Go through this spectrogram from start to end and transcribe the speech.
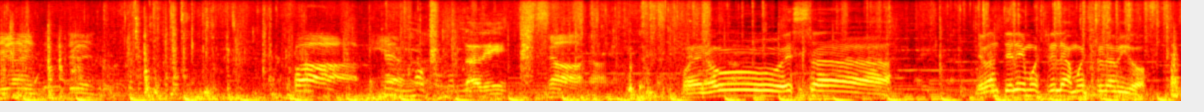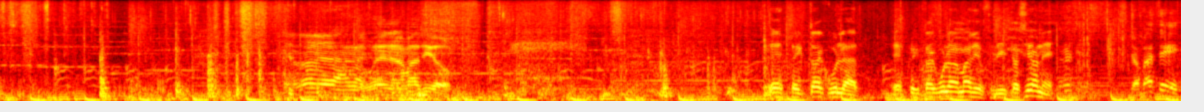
Tira adentro, tira adentro. ¡Pah! Mierda. Dale. No, no. Bueno, uh, esa. Levántele, muéstrela, muéstrela, amigo. Buena, Mario. Espectacular, espectacular, Mario. Felicitaciones. ¿Llamaste?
